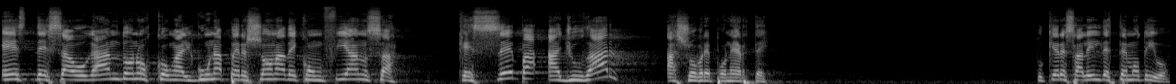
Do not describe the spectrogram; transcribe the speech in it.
es desahogándonos con alguna persona de confianza que sepa ayudar a sobreponerte. Tú quieres salir de este motivo,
